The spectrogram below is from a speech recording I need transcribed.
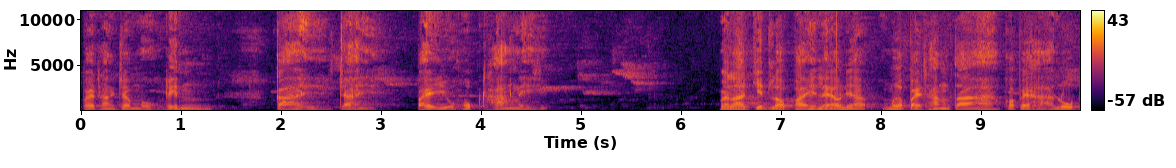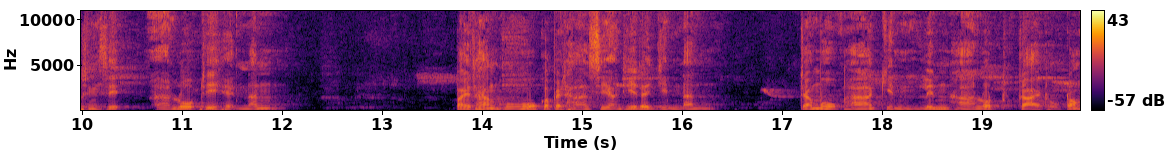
ไปทางจมูกลิ้น กายใจ ไปอยู่หกทางนี้ เวลาจิตเราไปแล้วเนี่ยเมื่อไปทางตาก็ไปหารูปสิ่งที่รูปที่เห็นนั้น ไปทางหูก็ไปหาเสียงที่ได้ยินนั้นจมูกหากลิ่น ลิ้นหารสกายถูกต้อง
